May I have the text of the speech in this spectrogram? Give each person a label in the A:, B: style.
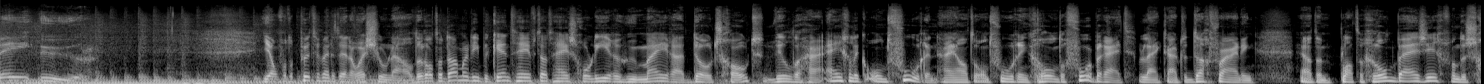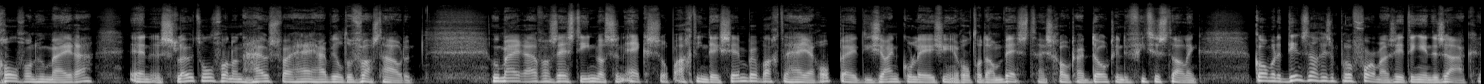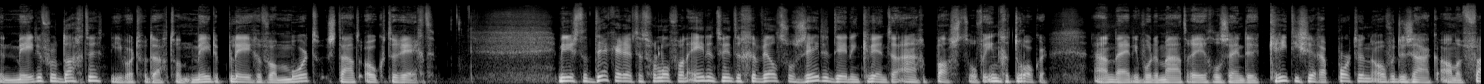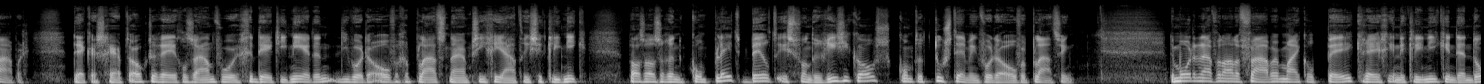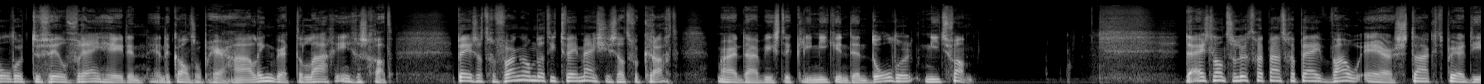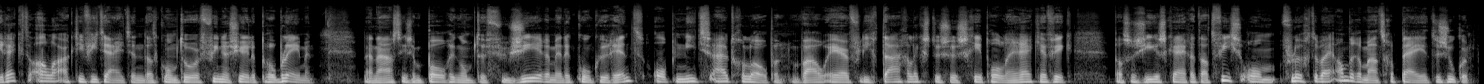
A: Twee uur. Jan van der Putten met het NOS-journaal. De Rotterdammer die bekend heeft dat hij scholieren Humaira doodschoot... wilde haar eigenlijk ontvoeren. Hij had de ontvoering grondig voorbereid, blijkt uit de dagvaarding. Hij had een platte grond bij zich van de school van Humaira... en een sleutel van een huis waar hij haar wilde vasthouden. Humaira van 16 was zijn ex. Op 18 december wachtte hij haar op bij het Design College in Rotterdam-West. Hij schoot haar dood in de fietsenstalling. Komende dinsdag is een proforma-zitting in de zaak. Een medeverdachte, die wordt verdacht van medeplegen van moord staat ook terecht. Minister Dekker heeft het verlof van 21 gewelds- of zedendelinquenten aangepast of ingetrokken. Aanleiding voor de maatregel zijn de kritische rapporten over de zaak Anne Faber. Dekker scherpt ook de regels aan voor gedetineerden die worden overgeplaatst naar een psychiatrische kliniek. Pas als er een compleet beeld is van de risico's komt er toestemming voor de overplaatsing. De moordenaar van Anne Faber, Michael P., kreeg in de kliniek in Den Dolder te veel vrijheden en de kans op herhaling werd te laag ingeschat. P. zat gevangen omdat hij twee meisjes had verkracht, maar daar wist de kliniek in Den Dolder niets van. De IJslandse luchtvaartmaatschappij WOW Air staakt per direct alle activiteiten. Dat komt door financiële problemen. Daarnaast is een poging om te fuseren met een concurrent op niets uitgelopen. WOW Air vliegt dagelijks tussen Schiphol en Reykjavik. Passagiers krijgen het advies om vluchten bij andere maatschappijen te zoeken.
